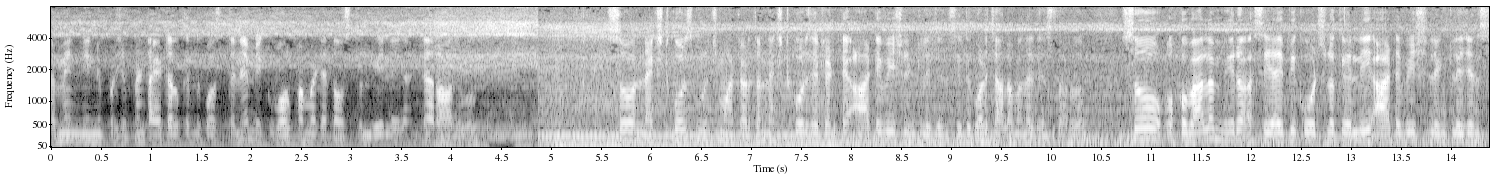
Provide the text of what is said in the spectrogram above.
ఐ మీన్ నేను ఇప్పుడు చెప్పిన టైటిల్ కిందకి వస్తేనే మీకు వర్క్ పర్మిట్ అయితే వస్తుంది లేదంటే రాదు. సో నెక్స్ట్ కోర్స్ గురించి మాట్లాడతాను. నెక్స్ట్ కోర్స్ ఏంటంటే ఆర్టిఫిషియల్ ఇంటెలిజెన్స్ ఇది కూడా చాలామంది తెస్తారు సో ఒకవేళ మీరు సిఐపి కోడ్స్లోకి వెళ్ళి ఆర్టిఫిషియల్ ఇంటెలిజెన్స్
